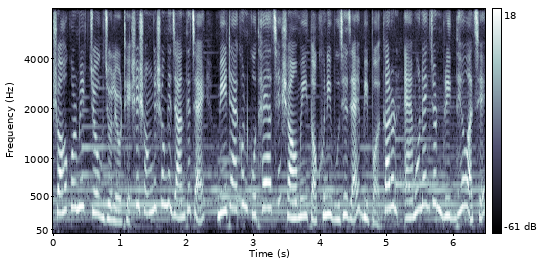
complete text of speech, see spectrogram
সহকর্মীর চোখ জ্বলে ওঠে। সে সঙ্গে সঙ্গে জানতে চায় মেয়েটা এখন কোথায় আছে শাওমেই তখনই বুঝে যায় বিপদ। কারণ এমন একজন বৃদ্ধেও আছে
